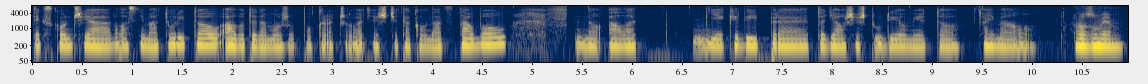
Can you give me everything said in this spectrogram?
tak skončia vlastne maturitou, alebo teda môžu pokračovať ešte takou nadstavbou. No ale niekedy pre to ďalšie štúdium je to aj málo. Rozumiem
